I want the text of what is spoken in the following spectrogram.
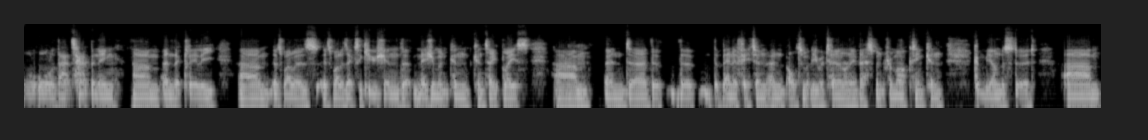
all, all of that's happening, um, and that clearly, um, as well as as well as execution, that measurement can can take place, um, and uh, the the the benefit and, and ultimately return on investment from marketing can can be understood. Um,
